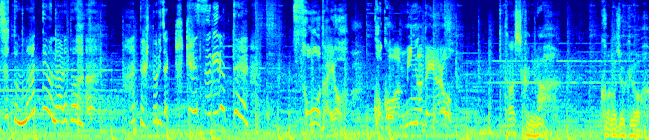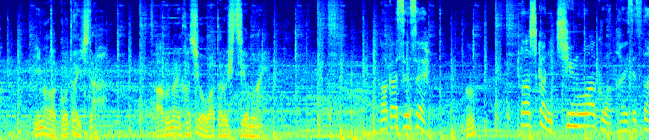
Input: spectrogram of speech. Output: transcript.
ちょっと待ってよナルト。あんた一人じゃ危険すぎるって。そうだよ。ここはみんなでやろう。確かになこの状況今は5対1だ。危ない橋を渡る必要もない。カカシ先生。確かにチームワークは大切だ。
